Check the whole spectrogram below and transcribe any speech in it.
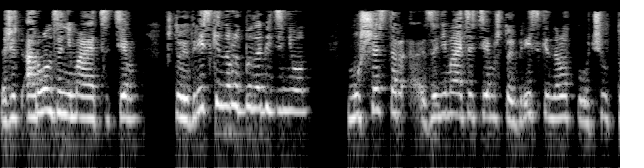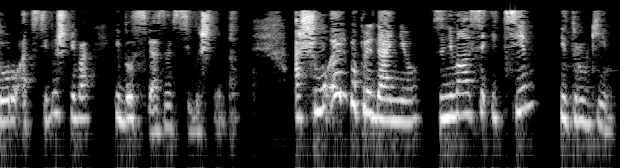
Значит, Аарон занимается тем, что еврейский народ был объединен, Муше занимается тем, что еврейский народ получил Тору от Всевышнего и был связан с Всевышним. А Шмуэль по преданию занимался и тем, и другим.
